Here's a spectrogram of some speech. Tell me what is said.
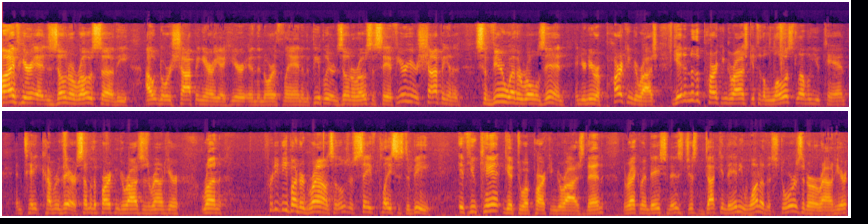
live here at Zona Rosa, the outdoor shopping area here in the Northland. And the people here at Zona Rosa say if you're here shopping and a severe weather rolls in and you're near a parking garage, get into the parking garage, get to the lowest level you can, and take cover there. Some of the parking garages around here run pretty deep underground, so those are safe places to be. If you can't get to a parking garage, then the recommendation is just duck into any one of the stores that are around here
